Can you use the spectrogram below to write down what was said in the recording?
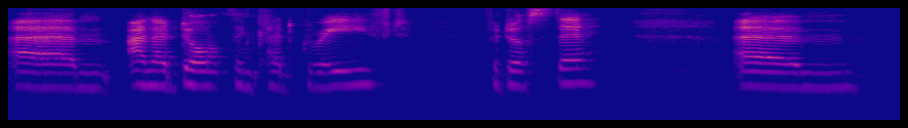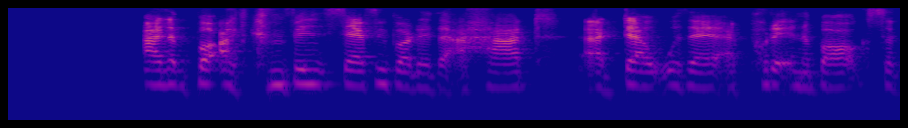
um, and I don't think I'd grieved for Dusty. Um, and but I'd convinced everybody that I had. I dealt with it. I put it in a box. I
